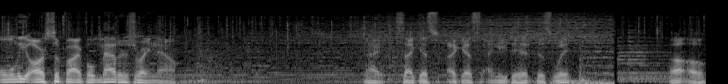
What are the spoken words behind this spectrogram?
Only our survival matters right now. All right, so I guess I guess I need to head this way. Uh oh.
